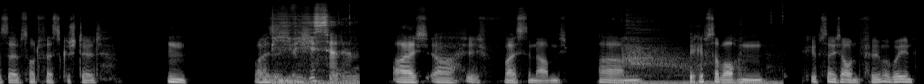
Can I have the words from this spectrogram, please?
Selbstmord festgestellt. Hm. Weiß wie, wie hieß der denn? Ah, ich, ah, ich weiß den Namen nicht. Ähm, da gibt es aber auch einen, Gibt's da nicht auch 'n Film über ihn?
